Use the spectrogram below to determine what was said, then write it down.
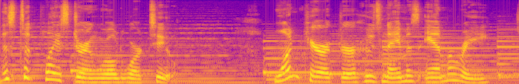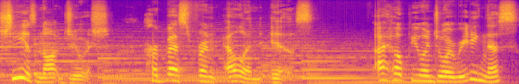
This took place during World War II. One character, whose name is Annemarie, she is not Jewish. Her best friend Ellen is. I hope you enjoy reading this.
